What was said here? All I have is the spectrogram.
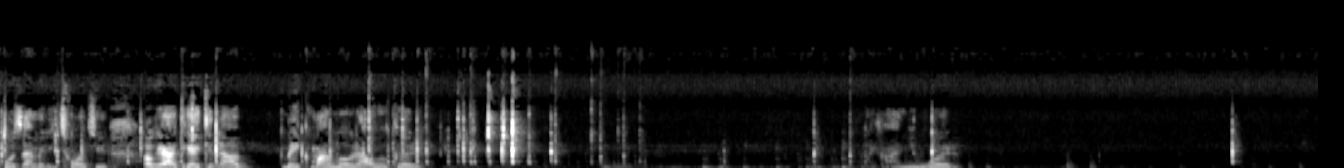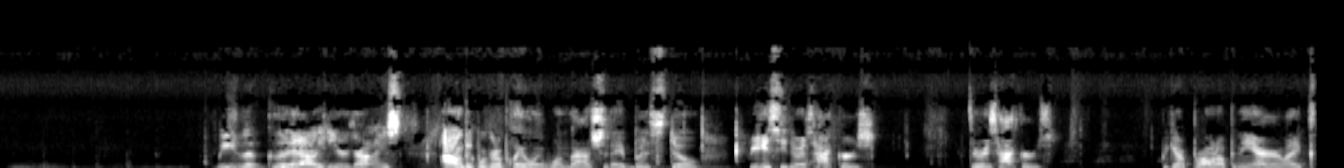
Pulls Emily towards you. Okay, I think I can uh, make my loadout look good. I need wood. We look good out here, guys. I don't think we're going to play only one match today, but still. We can see there's hackers. There is hackers. We got blown up in the air. Like,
